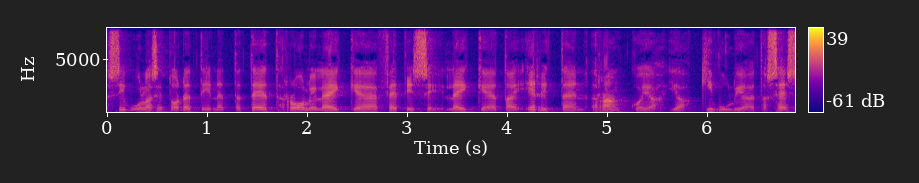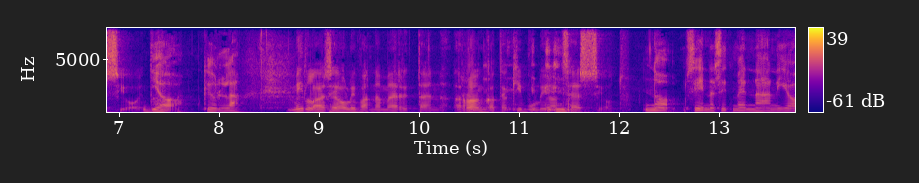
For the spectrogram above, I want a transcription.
sivullasi todettiin, että teet roolileikkejä, fetissileikkejä tai erittäin rankkoja ja kivuliaita sessioita. Joo, kyllä. Millaisia olivat nämä erittäin rankat ja kivuliaat sessiot? No siinä sitten mennään jo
